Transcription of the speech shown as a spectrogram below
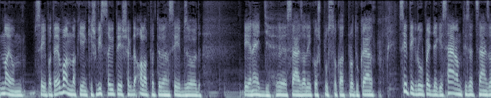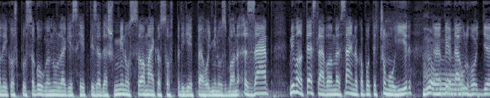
nagyon szép a tej. Vannak ilyen kis visszaütések, de alapvetően szép zöld ilyen 1 százalékos pluszokat produkál. Citigroup 1,3 százalékos plusz, a Google 0,7-es mínusz, a Microsoft pedig éppen, hogy mínuszban zárt. Mi van a Teslával, mert szányra kapott egy csomó hír, például, hogy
